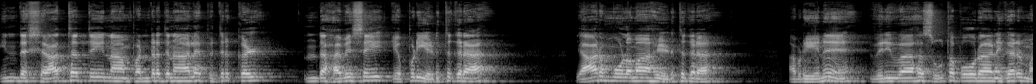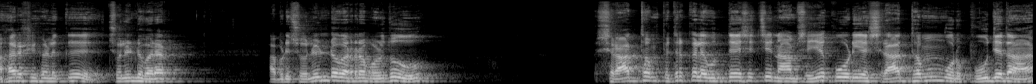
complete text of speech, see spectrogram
இந்த ஸ்ராத்தத்தை நாம் பண்ணுறதுனால பித்திருக்கள் இந்த ஹவிசை எப்படி எடுத்துக்கிறா? யார் மூலமாக எடுத்துக்கிறா? அப்படின்னு விரிவாக சூத்த பௌராணிகர் மகர்ஷிகளுக்கு சொல்லிண்டு வரார் அப்படி சொல்லிண்டு வர்ற பொழுது ஸ்ராத்தம் பித்திருக்களை உத்தேசித்து நாம் செய்யக்கூடிய ஸ்ராத்தமும் ஒரு பூஜை தான்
